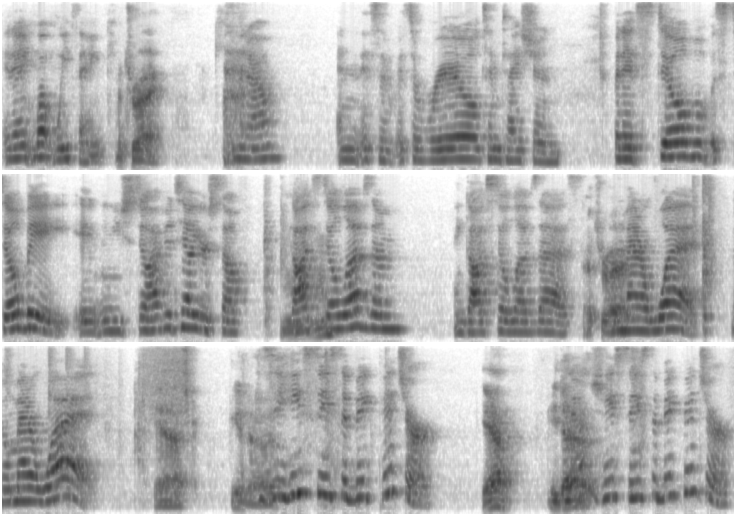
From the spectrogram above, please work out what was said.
It ain't what we think, That's right. you know. And it's a it's a real temptation, but it's still still be, and you still have to tell yourself God Mhm. still loves them, and God still loves us. That's right. No matter what. No matter what. Yeah. You know. Because he, he sees the big picture. Yeah. He you know? does. He sees the big picture.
